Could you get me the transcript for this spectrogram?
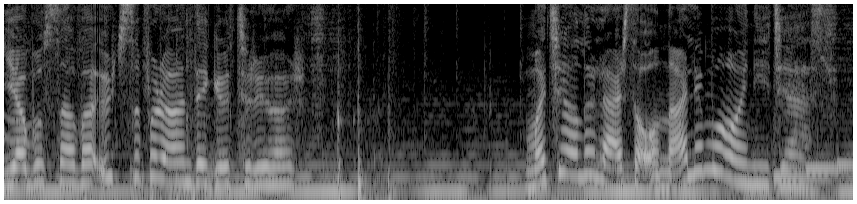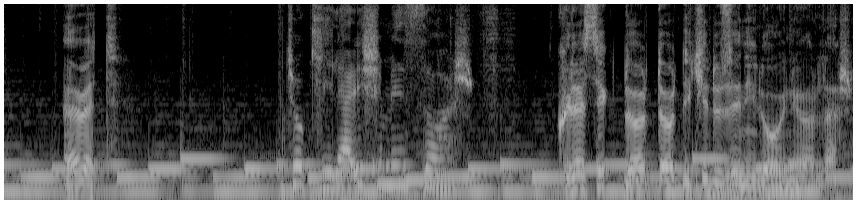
Yabusava 3-0 önde götürüyor. Maçı alırlarsa onlarla mı oynayacağız? Evet. Çok iyiler, işimiz zor. Klasik 4-4-2 düzeniyle oynuyorlar.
